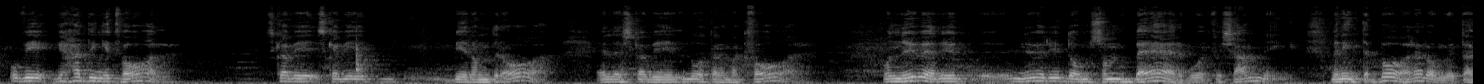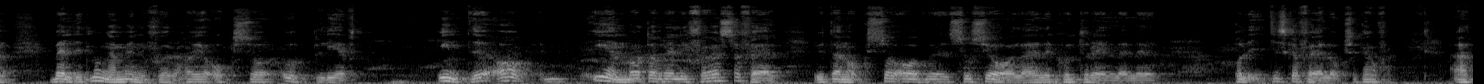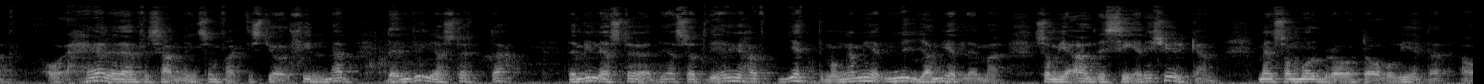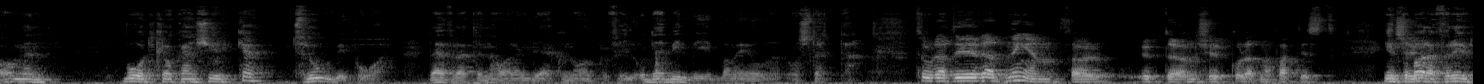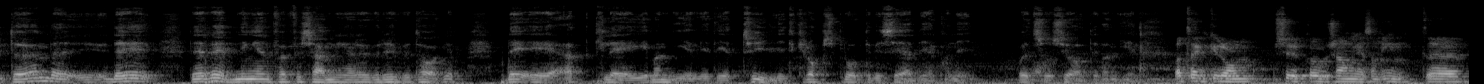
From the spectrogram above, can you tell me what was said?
Och vi, vi hade inget val. Ska vi, ska vi be dem dra? Eller ska vi låta dem vara kvar? Och nu är, det ju, nu är det ju de som bär vår församling. Men inte bara de, utan väldigt många människor har ju också upplevt, inte av, enbart av religiösa skäl, utan också av eh, sociala eller kulturella eller politiska skäl också kanske. Att och här är det en församling som faktiskt gör skillnad. Den vill jag stötta. Den vill jag stödja. Så att vi har ju haft jättemånga med, nya medlemmar som vi aldrig ser i kyrkan. Men som mår bra av att veta att ja men Vårdklockan kyrka tror vi på. Därför att den har en diakonal profil. Och det vill vi vara med och, och stötta. Tror du att det är räddningen för utdöende kyrkor? Att man faktiskt... Inte bara för utdöende. Det är, det är räddningen för församlingar överhuvudtaget. Det är att klä evangeliet i ett tydligt kroppsspråk, det vill säga diakonin. Och ett socialt evangelium. Vad tänker du om kyrkor och församlingar som inte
